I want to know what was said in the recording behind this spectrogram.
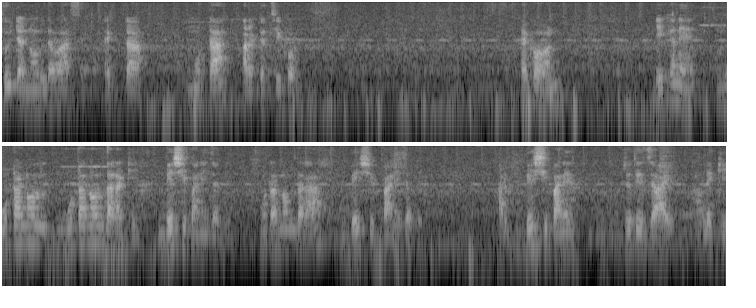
দুইটা নল দেওয়া আছে, একটা মোটা আর একটা চিকন। এখন এখানে মোটা নল মোটা নল দ্বারা কি? বেশি পানি যাবে। মোটা নল দ্বারা বেশি পানি যাবে। আর বেশি পানি যদি যায় তাহলে কি?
